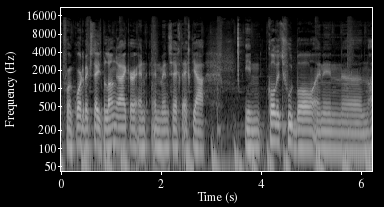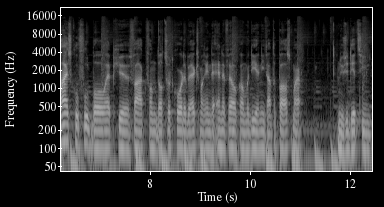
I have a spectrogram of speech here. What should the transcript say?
voor een quarterback steeds belangrijker. En, en men zegt echt ja. In college voetbal en in uh, high school voetbal heb je vaak van dat soort quarterbacks. Maar in de NFL komen die er niet aan te pas. Maar nu ze dit zien,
